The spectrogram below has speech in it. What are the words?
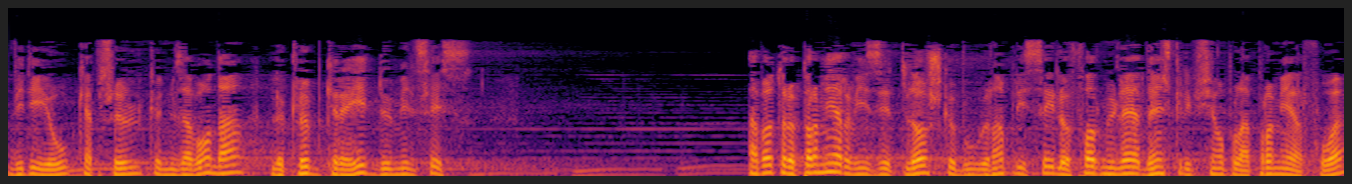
vidéos, capsules que nous avons dans le club créé 2006. À votre première visite, lorsque vous remplissez le formulaire d'inscription pour la première fois,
